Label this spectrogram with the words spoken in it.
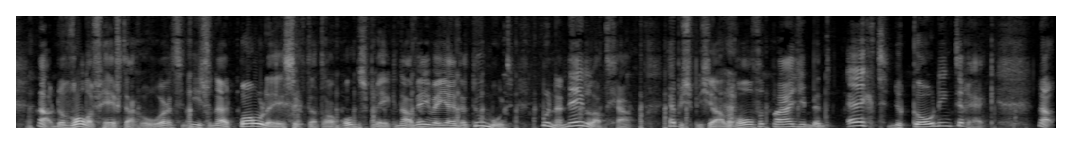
nou, de wolf heeft dat gehoord. Die is vanuit Polen, heeft zich dat al rondspreken. Nou, weet je waar jij naartoe moet? Je moet naar Nederland gaan. Heb je speciale wolvenpaadje. Je bent echt de koning te rijk. Nou,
